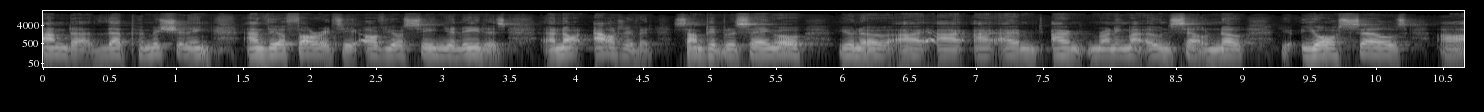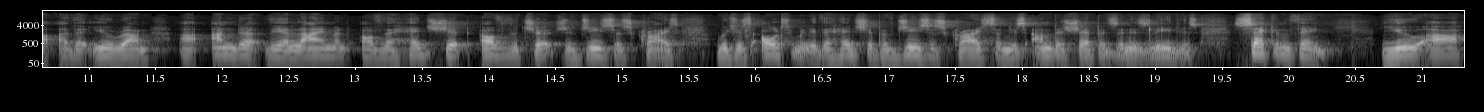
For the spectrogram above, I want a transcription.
under the permissioning and the authority of your senior leaders and not out of it. Some people are saying, oh, you know, I, I, I, am I'm running my own cell. No, your cells are, that you run are under the alignment of the headship of the church of Jesus Christ, which is ultimately the headship of Jesus Christ and his under shepherds and his leaders. Second thing, you are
